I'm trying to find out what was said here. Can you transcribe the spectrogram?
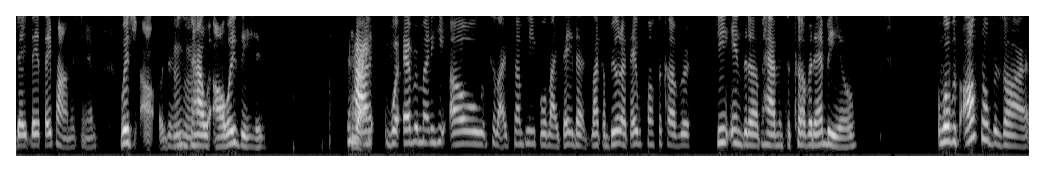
they they, they promised him which uh, this mm-hmm. is how it always is right. whatever money he owed to like some people like they that like a bill that they were supposed to cover he ended up having to cover that bill what was also bizarre,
